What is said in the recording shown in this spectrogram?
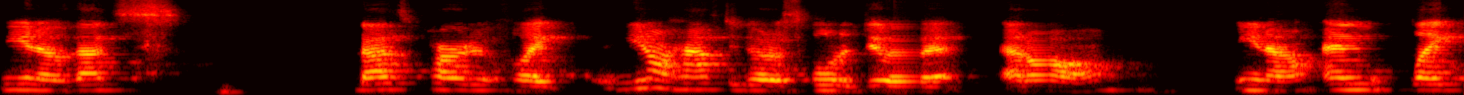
you know that's that's part of like you don't have to go to school to do it at all you know? And like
